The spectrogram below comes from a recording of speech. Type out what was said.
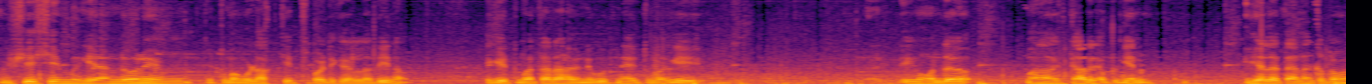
විශේෂයෙන්ම කියන්න ඕනේ එතුම ගොඩක් චිත්‍රපටි කරලා තින එක එතුම තරහ වෙනකුත්න එතුමගේ ඒ හොඳ මාකාරය අපගෙන් ඉහල තැනකටම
